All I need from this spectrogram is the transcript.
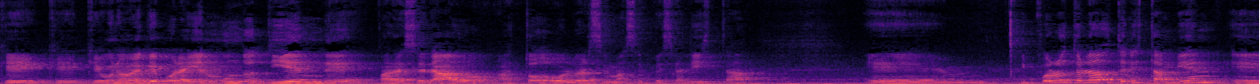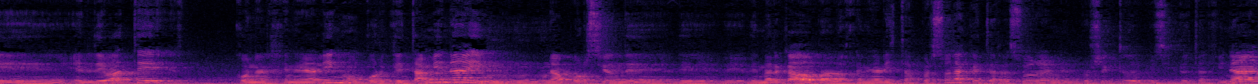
que, que, que, uno ve que por ahí el mundo tiende para ese lado a todo volverse más especialista eh, y por otro lado tenés también eh, el debate con el generalismo, porque también hay una porción de, mercado para los generalistas, personas que te resuelven el proyecto del principio hasta el final,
